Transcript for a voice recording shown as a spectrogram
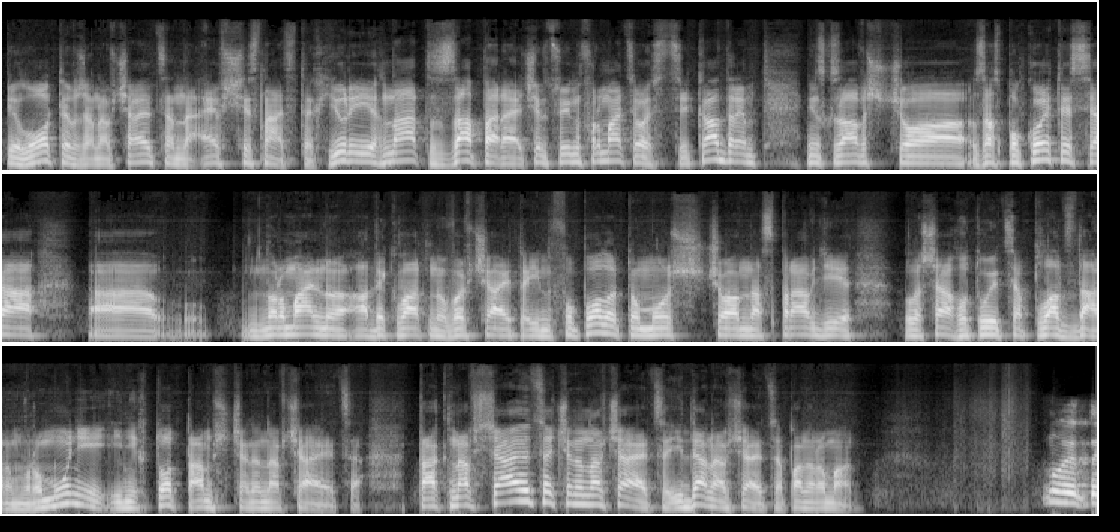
пілоти вже навчаються на F-16. Юрій Ігнат заперечив цю інформацію. Ось ці кадри. Він сказав, що заспокойтеся. Е, нормально, адекватно вивчайте інфополе, тому що насправді лише готується плацдарм в Румунії, і ніхто там ще не навчається. Так навчаються чи не навчаються? І де навчаються, пане Роман? Ну, это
